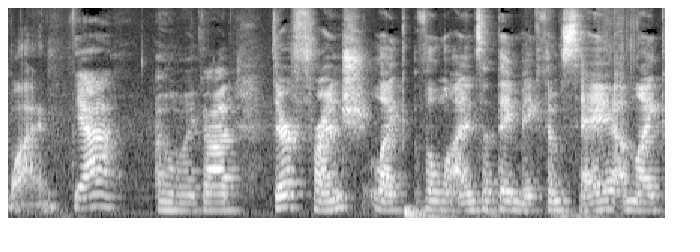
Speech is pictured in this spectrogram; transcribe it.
line. Yeah. Oh my god, they're French. Like the lines that they make them say, I'm like,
